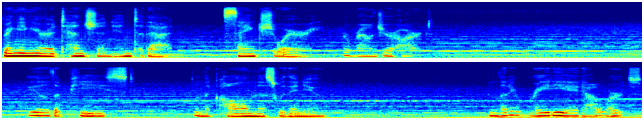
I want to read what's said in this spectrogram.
Bringing your attention into that sanctuary around your heart. Feel the peace and the calmness within you, and let it radiate outwards,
